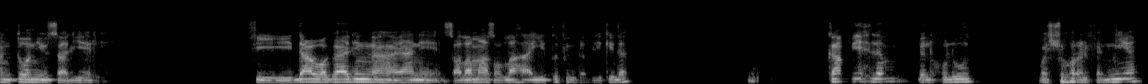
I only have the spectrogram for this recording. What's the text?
أنطونيو سالييري. في دعوة قال إنها يعني صلاة ما صلاها أي طفل قبل كده. كان بيحلم بالخلود والشهرة الفنية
